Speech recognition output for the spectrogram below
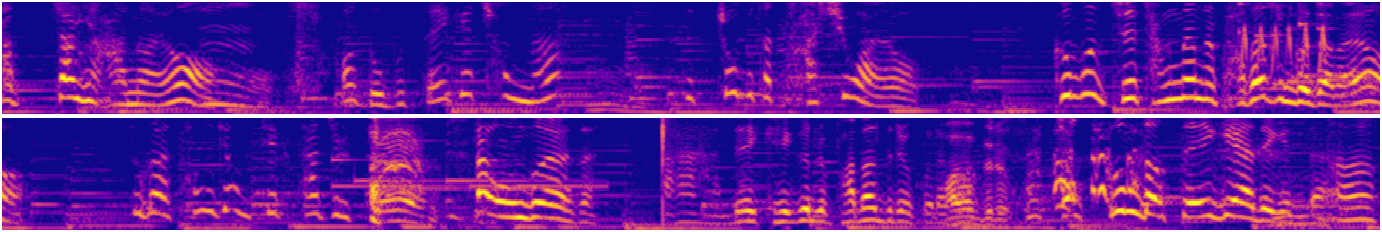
답장이 안 와요. 아 너무 세게 쳤나? 근데 좀 이따 다시 와요. 그러면 제 장난을 받아준 거잖아요. 수가 성경책 사줄게. 딱 온 거예요. 그래서 아 내 개그를 받아들였구나. 받아들였고. 조금 더 세게 해야 되겠다.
